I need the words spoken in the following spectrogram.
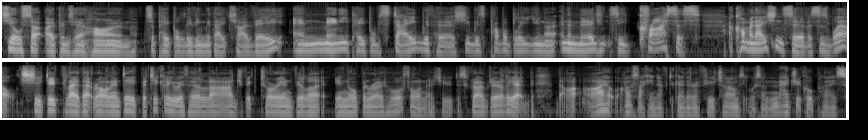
She also opened her home to people living with HIV, and many people stayed with her. She was probably, you know, an emergency crisis accommodation service as well. She did play that role indeed, particularly with her large Victorian villa in Auburn Road, Hawthorn, as you described earlier. I, I was lucky enough to go there a few times. It was a magical place.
